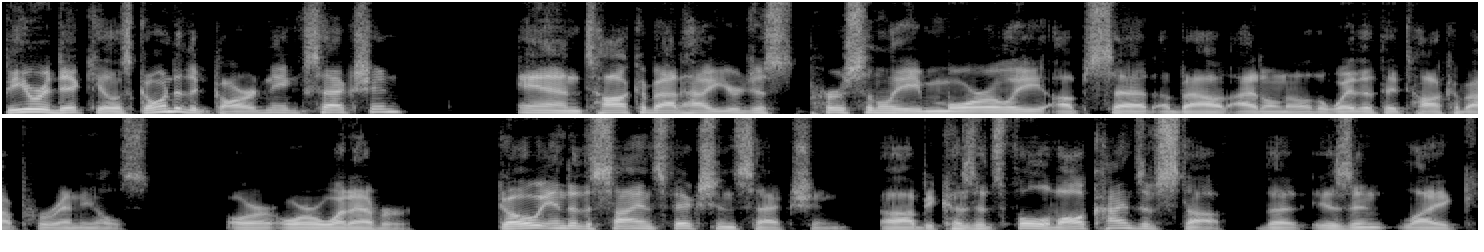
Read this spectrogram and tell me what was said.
Be ridiculous. Go into the gardening section and talk about how you're just personally morally upset about I don't know the way that they talk about perennials or or whatever. Go into the science fiction section uh, because it's full of all kinds of stuff that isn't like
